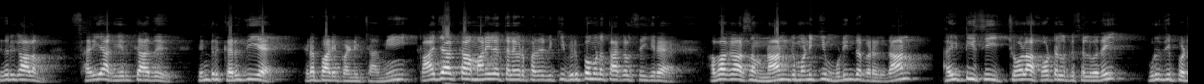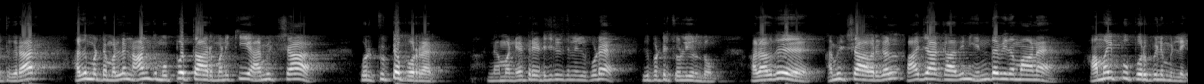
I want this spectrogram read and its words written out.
எதிர்காலம் சரியாக இருக்காது என்று கருதிய எடப்பாடி பழனிசாமி பாஜக மாநில தலைவர் பதவிக்கு விருப்பமனு தாக்கல் செய்கிற அவகாசம் நான்கு மணிக்கு முடிந்த பிறகுதான் ஐடிசி சோலா ஹோட்டலுக்கு செல்வதை உறுதிப்படுத்துகிறார். அது மட்டுமல்ல நான்கு முப்பத்தாறு மணிக்கு அமித்ஷா ஒரு ட்விட்டர் போடுறார். நம்ம நேற்றைய டிஜிட்டல் சேனலில் கூட இது பற்றி சொல்லியிருந்தோம். அதாவது அமித்ஷா அவர்கள் பாஜகவின் எந்த விதமான அமைப்பு பொறுப்பிலும் இல்லை.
